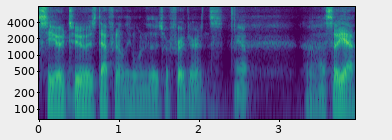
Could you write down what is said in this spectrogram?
CO2 is definitely one of those refrigerants. Yep. Uh, so yeah,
